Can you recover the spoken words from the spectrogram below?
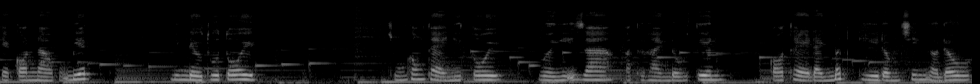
trẻ con nào cũng biết, nhưng đều thua tôi. Chúng không thể như tôi, người nghĩ ra và thực hành đầu tiên, có thể đánh bất kỳ đồng trinh ở đâu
